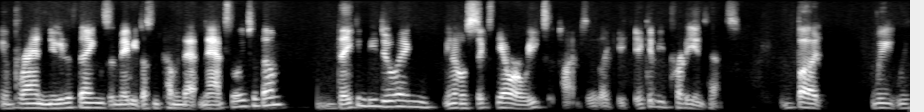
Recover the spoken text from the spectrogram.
you know, brand new to things and maybe doesn't come that naturally to them they can be doing you know 60 hour weeks at times. Like it, it can be pretty intense. But we, we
